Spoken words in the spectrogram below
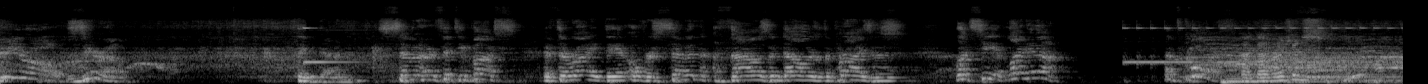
Zero. Zero. Thank you, Devin. 750 bucks. If they're right, they get over $7,000 of the prizes. Let's see it. Light it up. Of course. Congratulations.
